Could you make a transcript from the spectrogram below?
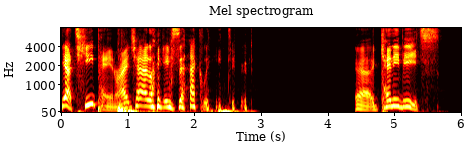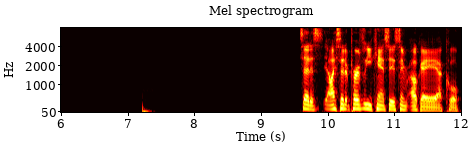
Yeah, T Pain, right, Chad? Like, exactly, dude. Yeah, Kenny Beats. Said it, I said it perfectly. You can't say the same. Okay, yeah, cool.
